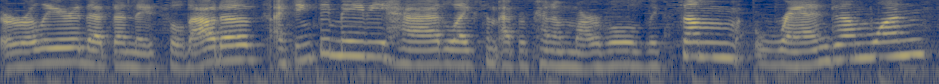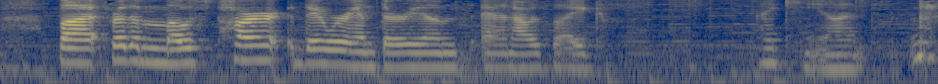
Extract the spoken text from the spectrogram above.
earlier that then they sold out of. I think they maybe had like some Epipremnum marbles, like some random ones, but for the most part, there were anthuriums and I was like, I can't.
